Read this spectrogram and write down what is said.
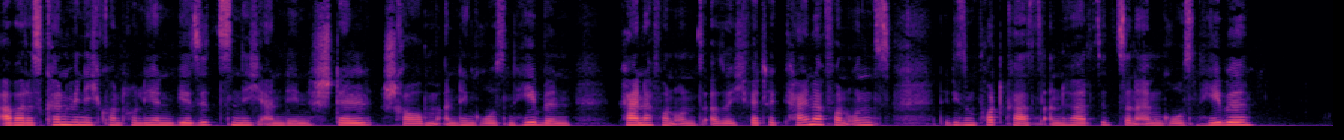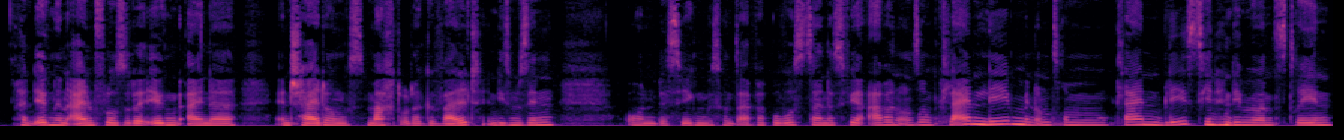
Aber das können wir nicht kontrollieren. Wir sitzen nicht an den Stellschrauben, an den großen Hebeln. Keiner von uns, also ich wette, keiner von uns, der diesen Podcast anhört, sitzt an einem großen Hebel, hat irgendeinen Einfluss oder irgendeine Entscheidungsmacht oder Gewalt in diesem Sinn. Und deswegen müssen wir uns einfach bewusst sein, dass wir aber in unserem kleinen Leben, in unserem kleinen Bläschen, in dem wir uns drehen,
